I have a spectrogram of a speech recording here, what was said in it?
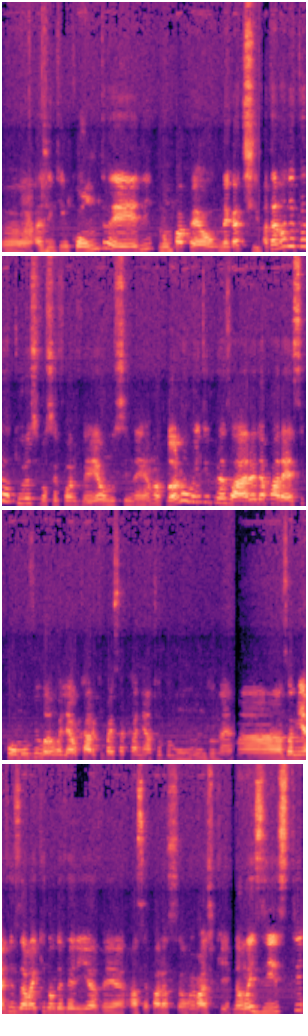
uh, a gente encontra ele num papel negativo. Até na literatura, se você for ver, ou no cinema, normalmente o empresário ele aparece como o vilão, ele é o cara que vai sacanear todo mundo, né? Mas a minha visão é que não deveria haver a separação. Eu acho que não existe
